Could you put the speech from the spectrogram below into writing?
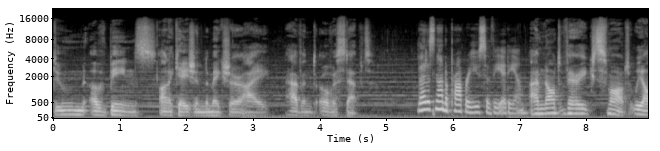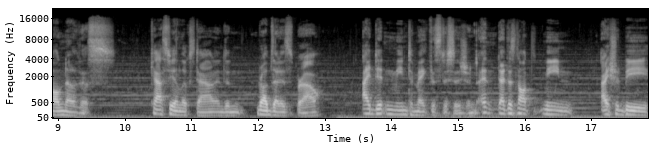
Dune of Beans on occasion to make sure I haven't overstepped. That is not a proper use of the idiom. I'm not very smart. We all know this. Castian looks down and then rubs at his brow. I didn't mean to make this decision, and that does not mean I should be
